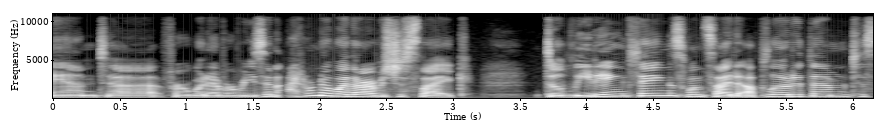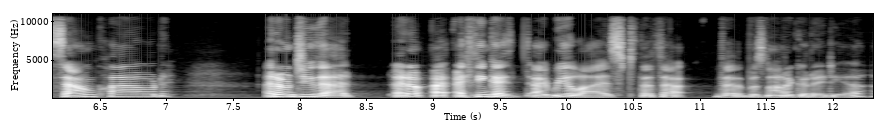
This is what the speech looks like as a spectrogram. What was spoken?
And uh, for whatever reason, I don't know whether I was just like deleting things once I'd uploaded them to SoundCloud. I don't do that. I don't. I, I think I, I realized that, that that was not a good idea,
